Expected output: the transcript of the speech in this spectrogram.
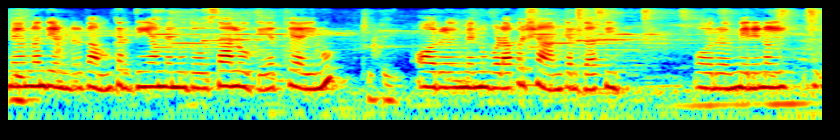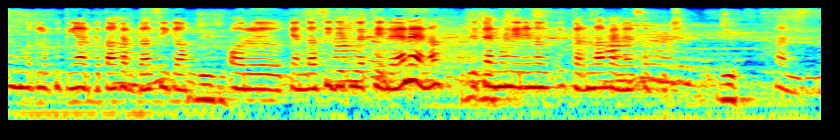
ਮੈਂ ਉਹਨਾਂ ਦੇ ਅੰਡਰ ਕੰਮ ਕਰਦੀ ਆ ਮੈਨੂੰ 2 ਸਾਲ ਹੋ ਗਏ ਇੱਥੇ ਆਈ ਨੂੰ ਠੀਕ ਹੈ ਔਰ ਮੈਨੂੰ ਬੜਾ ਪਰੇਸ਼ਾਨ ਕਰਦਾ ਸੀ ਔਰ ਮੇਰੇ ਨਾਲ ਮਤਲਬ ਕੁੱਤੀਆਂ ਹਰਕਤਾਂ ਕਰਦਾ ਸੀਗਾ। ਔਰ ਕਹਿੰਦਾ ਸੀ ਜੇ ਤੂੰ ਇੱਥੇ ਰਹਿਣਾ ਹੈ ਨਾ ਤੇ ਤੈਨੂੰ ਮੇਰੇ ਨਾਲ ਕਰਨਾ ਪੈਣਾ ਸਭ ਕੁਝ ਜੀ। ਹਾਂਜੀ।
